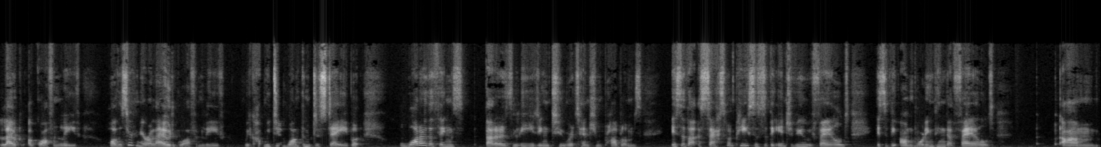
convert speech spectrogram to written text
allowed to go off and leave. Well, they certainly are allowed to go off and leave we we do want them to stay, but what are the things that is leading to retention problems? Is it that assessment piece? Is it the interview failed? Is it the onboarding thing that failed? Um,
